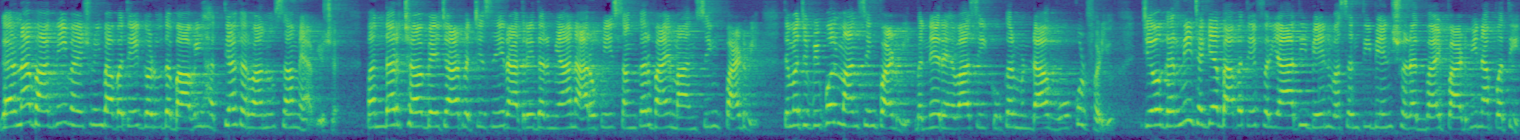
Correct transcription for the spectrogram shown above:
ઘરના ભાગની વહેંચણી બાબતે ગળું દબાવી હત્યા કરવાનું સામે આવ્યું છે. પંદર છ બે હજાર પચીસની રાત્રિ દરમિયાન આરોપી શંકરભાઈ માનસિંહ પાડવી તેમજ વિપુલ માનસિંહ પાડવી બંને રહેવાસી કુકરમુંડા ગોકુળ ફળ્યું જેઓ ઘરની જગ્યા બાબતે ફરિયાદી બેન વસંતીબેન શરદભાઈ પાડવીના પતિ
